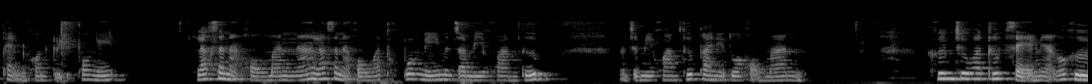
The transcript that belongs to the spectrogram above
แผ่นคอนกรีตพวกนี้ ลักษณะของมันนะ ลักษณะของวัตถุพวกนี้มันจะมีความทึบ มันจะมีความทึบภายในตัวของมัน ขึ้นชื่อว่าทึบแสงเนี่ยก็คือ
